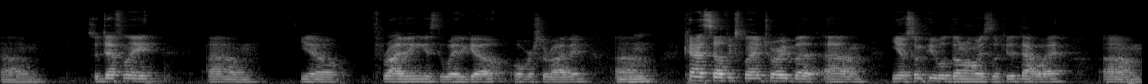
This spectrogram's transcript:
Um, so definitely, um, you know, thriving is the way to go over surviving. Um, Mhm. Kind of self-explanatory, but um, you know, some people don't always look at it that way. Um,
